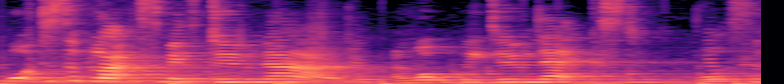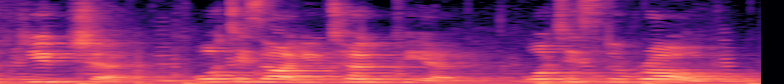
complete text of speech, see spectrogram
What does a blacksmith do now? And what will we do next? What's the future? What is our utopia? What is the role?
